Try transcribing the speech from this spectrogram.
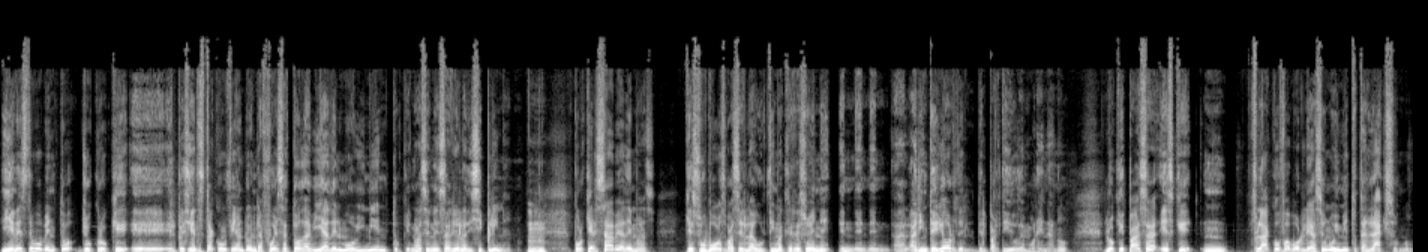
Y en este momento yo creo que el presidente está confiando en la fuerza todavía del movimiento, que no hace necesario la disciplina. Porque él sabe además que su voz va a ser la última que resuene en, al, interior del, partido de Morena, ¿no? Lo que pasa es que mm, flaco favor le hace un movimiento tan laxo, ¿no?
